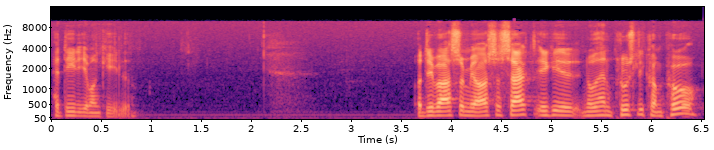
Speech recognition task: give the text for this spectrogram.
have del i evangeliet. Og det var, som jeg også har sagt, ikke noget, han pludselig kom på,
